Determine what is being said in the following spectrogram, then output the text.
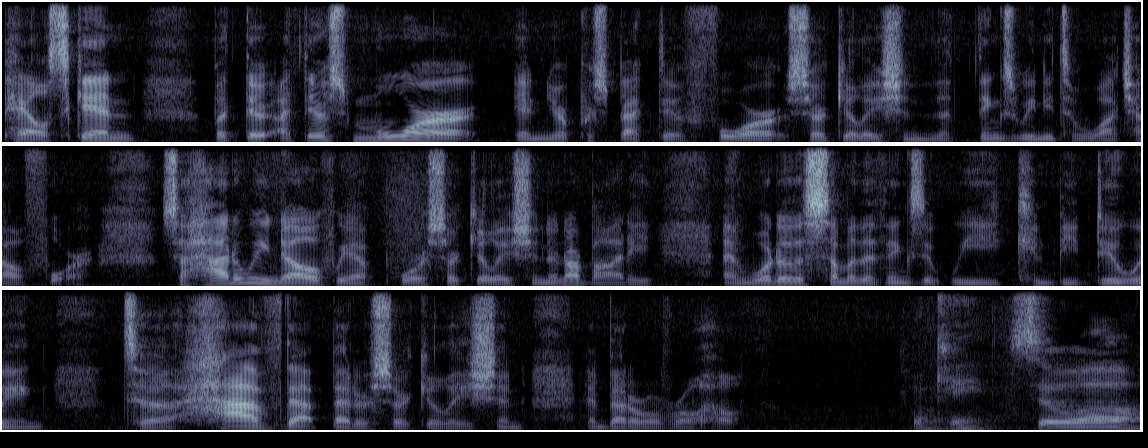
pale skin, but there there's more in your perspective for circulation, the things we need to watch out for. So how do we know if we have poor circulation in our body, and what are the, some of the things that we can be doing to have that better circulation and better overall health? Okay, so uh,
